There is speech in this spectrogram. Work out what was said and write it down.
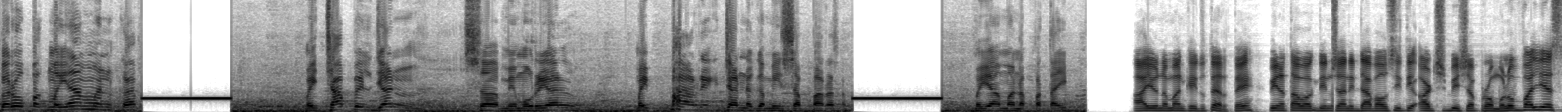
Pero pag mayaman ka, may chapel dyan sa memorial, may pare dyan na gamisa para sa mayaman na patay. Ayon naman kay Duterte, pinatawag din siya ni Davao City Archbishop Romulo Valles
